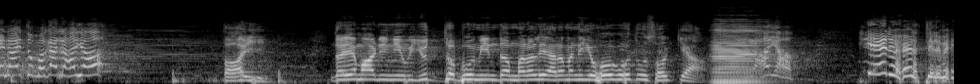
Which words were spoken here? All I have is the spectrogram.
ಏನಾಯ್ತು ಮಗ ರಾಯ? ತಾಯಿ ದಯಮಾಡಿ ನೀವು ಯುದ್ಧ ಭೂಮಿಯಿಂದ ಮರಳಿ ಅರಮನೆಗೆ ಹೋಗುವುದು ಸೌಖ್ಯ. ರಾಯ ಏನು ಹೇಳುತ್ತಿರುವೆ?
